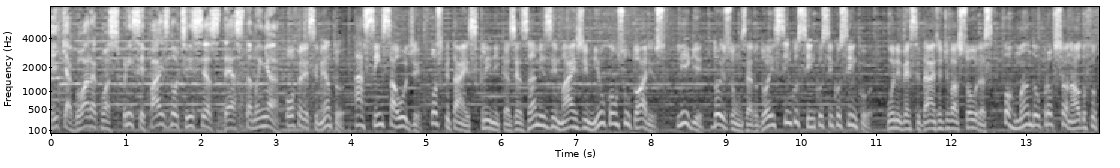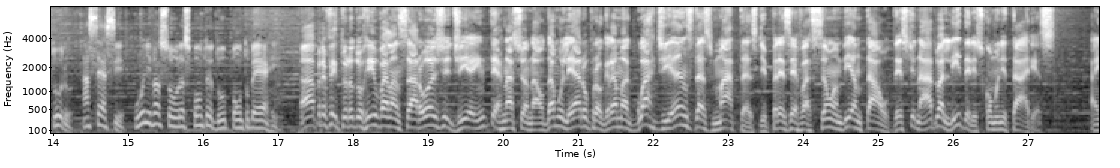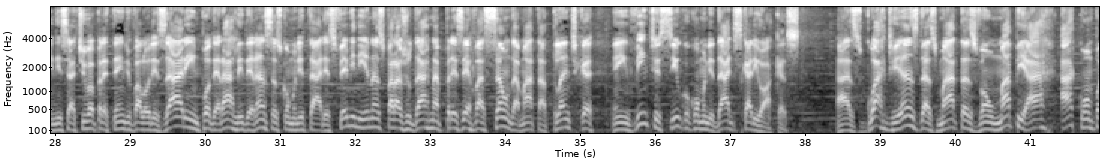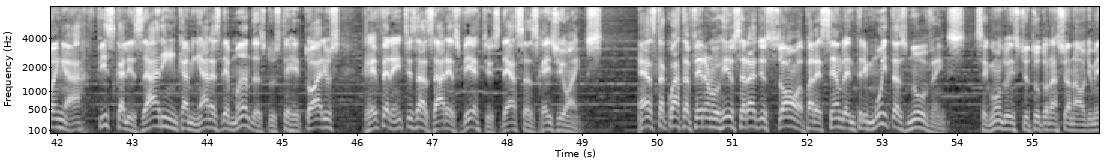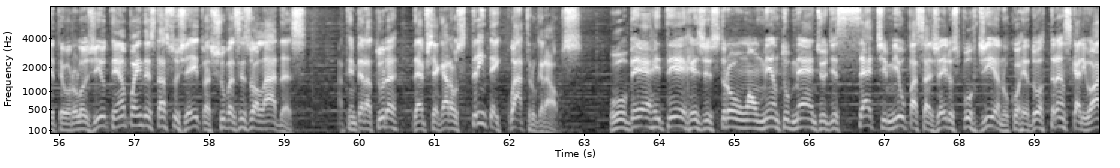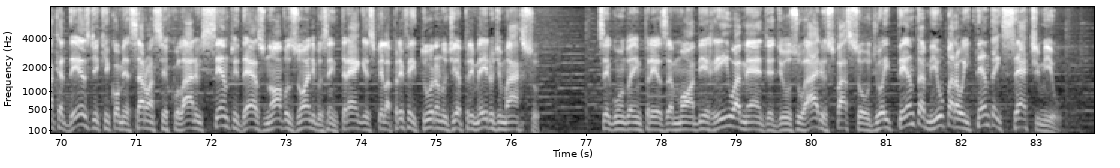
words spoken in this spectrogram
Fique agora com as principais notícias desta manhã. Oferecimento Assim Saúde. Hospitais, clínicas, exames e mais de mil consultórios. Ligue 2102-5555. Universidade de Vassouras, formando o profissional do futuro. Acesse univassouras.edu.br. A Prefeitura do Rio vai lançar hoje, Dia Internacional da Mulher, o programa Guardiãs das Matas de Preservação Ambiental, destinado a líderes comunitárias. A iniciativa pretende valorizar e empoderar lideranças comunitárias femininas para ajudar na preservação da Mata Atlântica em 25 comunidades cariocas. As Guardiãs das Matas vão mapear, acompanhar, fiscalizar e encaminhar as demandas dos territórios referentes às áreas verdes dessas regiões. Esta quarta-feira no Rio será de sol, aparecendo entre muitas nuvens. Segundo o Instituto Nacional de Meteorologia, o tempo ainda está sujeito a chuvas isoladas. A temperatura deve chegar aos 34 graus. O BRT registrou um aumento médio de 7 mil passageiros por dia no corredor Transcarioca desde que começaram a circular os 110 novos ônibus entregues pela Prefeitura no dia 1 de março. Segundo a empresa Mob Rio, a média de usuários passou de 80 mil para 87 mil.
